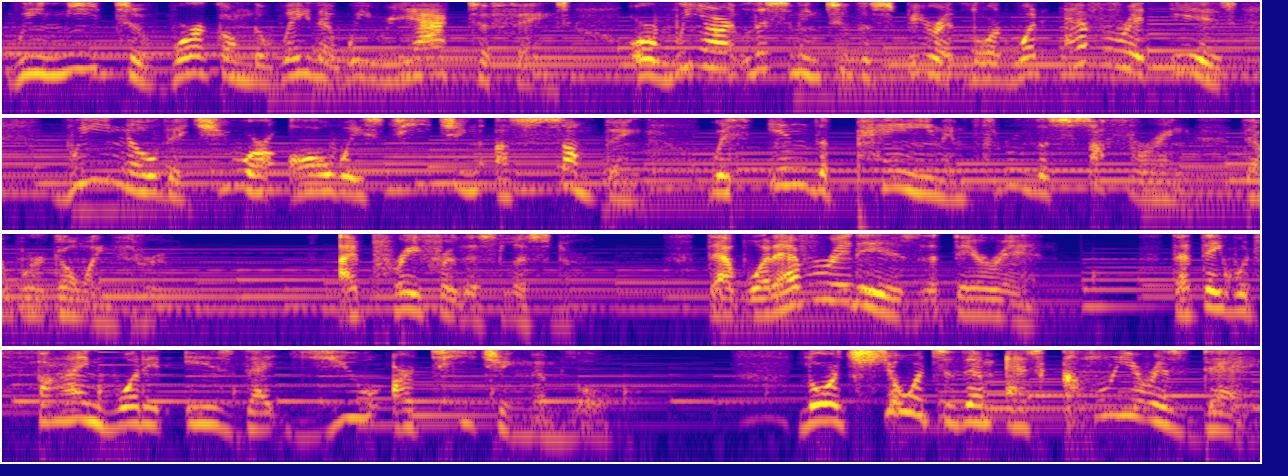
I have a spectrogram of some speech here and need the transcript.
we need to work on the way that we react to things, or we aren't listening to the Spirit, Lord, whatever it is, we know that you are always teaching us something within the pain and through the suffering that we're going through. I pray for this listener that whatever it is that they're in, that they would find what it is that you are teaching them, Lord. Lord, show it to them as clear as day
